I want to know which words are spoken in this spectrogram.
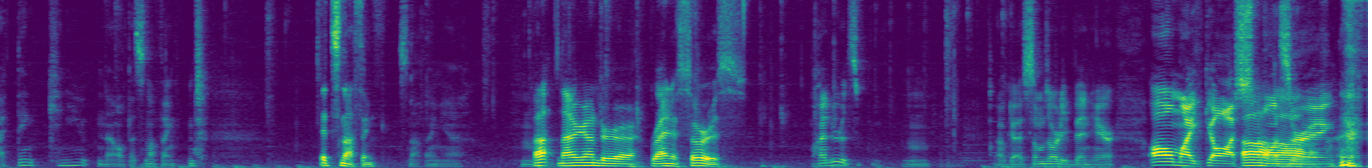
I think. Can you? No, that's nothing. It's nothing. it's nothing. Yeah. Ah, now you're under a Rhinoceros. Wonder it's. Okay, someone's already been here. Oh my gosh, Ah. sponsoring.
